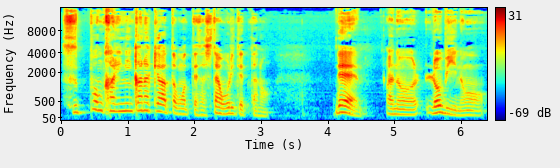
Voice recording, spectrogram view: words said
すっぽん借りに行かなきゃと思ってさ、下降りてったの。で、あの、ロビーの、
